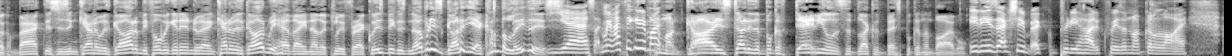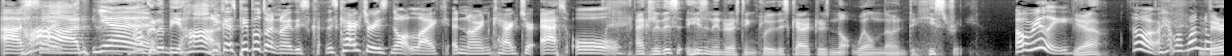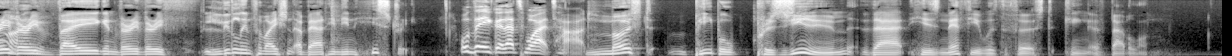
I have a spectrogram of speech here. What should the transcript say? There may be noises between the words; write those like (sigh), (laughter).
Welcome back. This is Encounter with God. And before we get into Encounter with God, we have another clue for our quiz because nobody's got it yet. I can't believe this. Yes, I mean I think it might. Come on, guys. Study the book of Daniel. It's the, like the best book in the Bible. It is actually a pretty hard quiz. I'm not going to lie. Uh, so- Hard? yeah. How can it be hard? Because people don't know this. This character is not like a known character at all. Actually, this here's an interesting clue. This character is not well known to history. Oh, really? Yeah. Oh, I wonder Very, why. very vague and very, very f- little information about him in history. Well, there you go. That's why it's hard. Most people presume that his nephew was the first king of Babylon.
